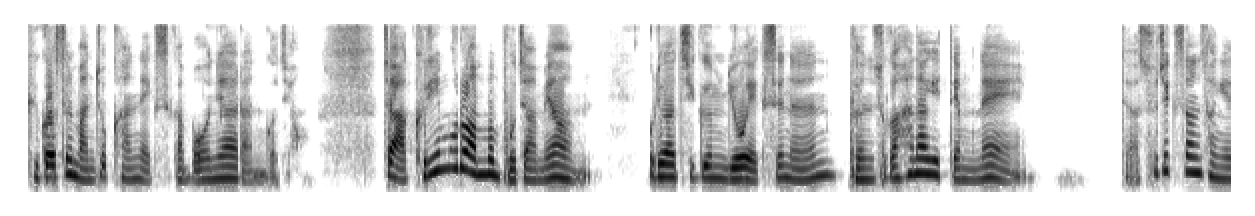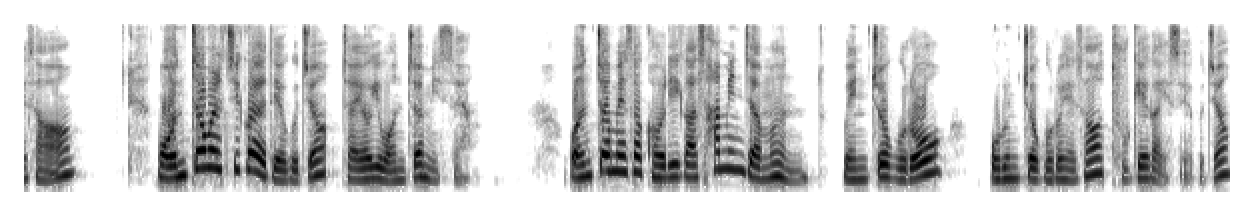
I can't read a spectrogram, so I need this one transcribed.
그것을 만족하는 x가 뭐냐라는 거죠. 자, 그림으로 한번 보자면 우리가 지금 요 x는 변수가 하나이기 때문에 자, 수직선상에서 원점을 찍어야 돼요. 그죠? 자, 여기 원점이 있어요. 원점에서 거리가 3인 점은 왼쪽으로 오른쪽으로 해서 두 개가 있어요. 그죠?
